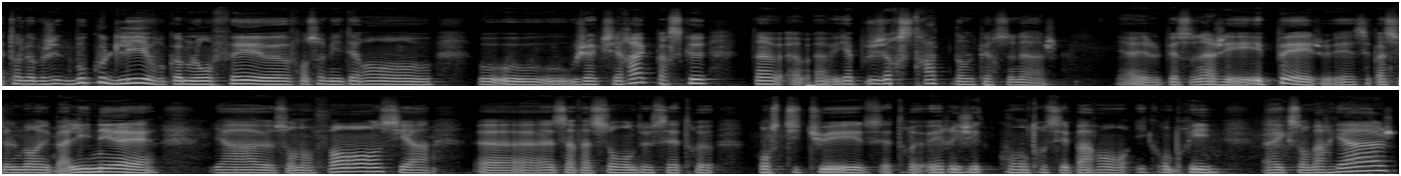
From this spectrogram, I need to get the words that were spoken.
être l'objet de beaucoup de livres, comme l'ont fait François Mitterrand ou, Jacques Chirac, parce qu'il y a plusieurs strates dans le personnage. Le personnage est épais, c'est pas seulement pas linéaire. Il y a euh, son enfance, il y a euh, sa façon de s'être constitué, de s'être érigé contre ses parents, y compris avec son mariage.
